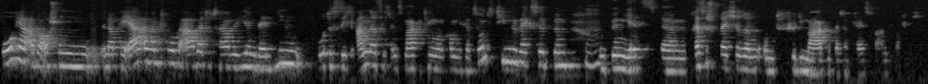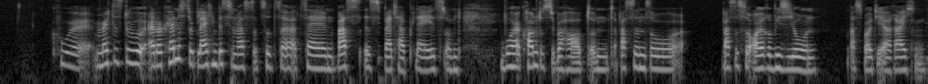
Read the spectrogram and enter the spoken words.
vorher aber auch schon in einer PR-Agentur gearbeitet habe, hier in Berlin, bot es sich an, dass ich ins Marketing- und Kommunikationsteam gewechselt bin mhm. und bin jetzt ähm, Pressesprecherin und für die Marke Better Place verantwortlich. Cool. Möchtest du, oder könntest du gleich ein bisschen was dazu zu erzählen? Was ist Better Place und woher kommt es überhaupt und was sind so, was ist so eure Vision? Was wollt ihr erreichen?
